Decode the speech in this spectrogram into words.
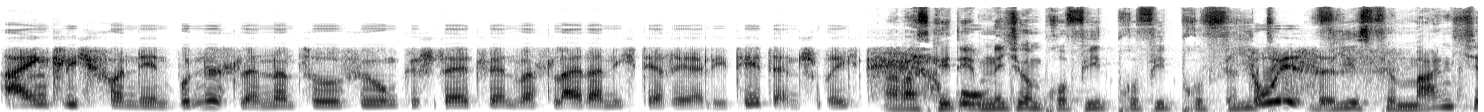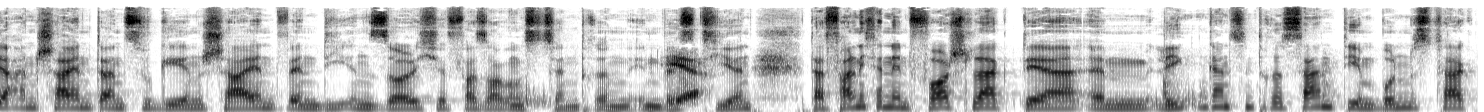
eigentlich von den Bundesländern zur Verfügung gestellt werden, was leider nicht der Realität entspricht. Aber es geht oh, eben nicht um Profit, Profit, Profit, so wie es für manche anscheinend dann zu gehen scheint, wenn die in solche Versorgungszentren investieren. Ja. Da fand ich dann den Vorschlag der ähm, Linken ganz interessant, die im Bundestag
